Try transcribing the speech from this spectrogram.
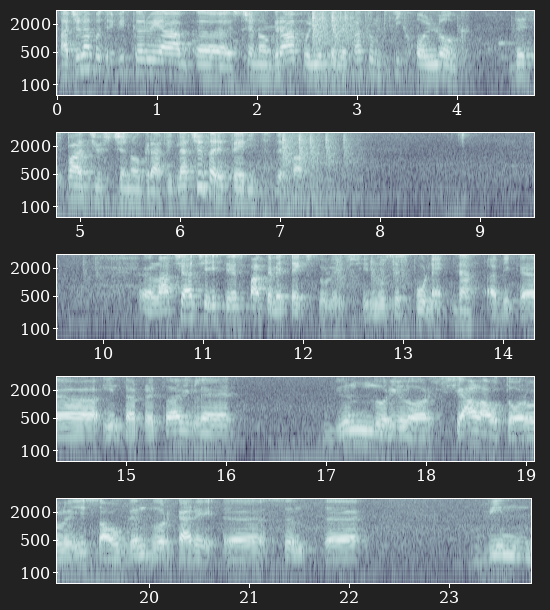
acela potrivit căruia uh, scenograful este de fapt un psiholog de spațiu scenografic. La ce vă referiți, de fapt? La ceea ce este în spatele textului și nu se spune. Da. Adică interpretările gândurilor și al autorului sau gânduri care uh, sunt uh, vin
